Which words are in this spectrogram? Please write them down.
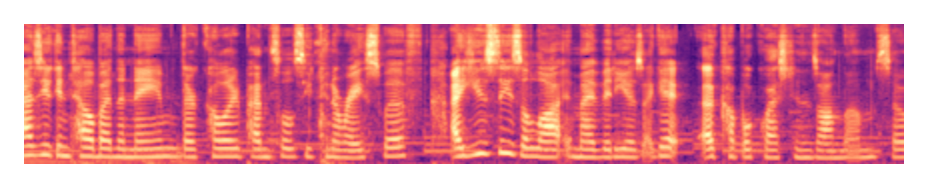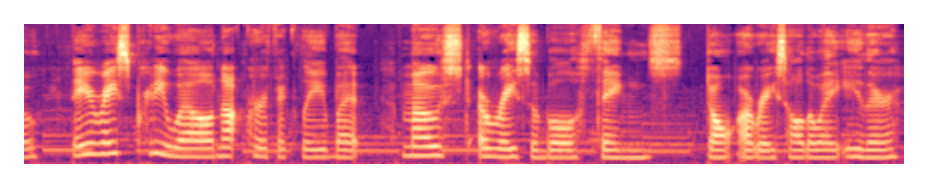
As you can tell by the name, they're colored pencils you can erase with. I use these a lot in my videos, I get a couple questions on them, so they erase pretty well, not perfectly, but most erasable things don't erase all the way either.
